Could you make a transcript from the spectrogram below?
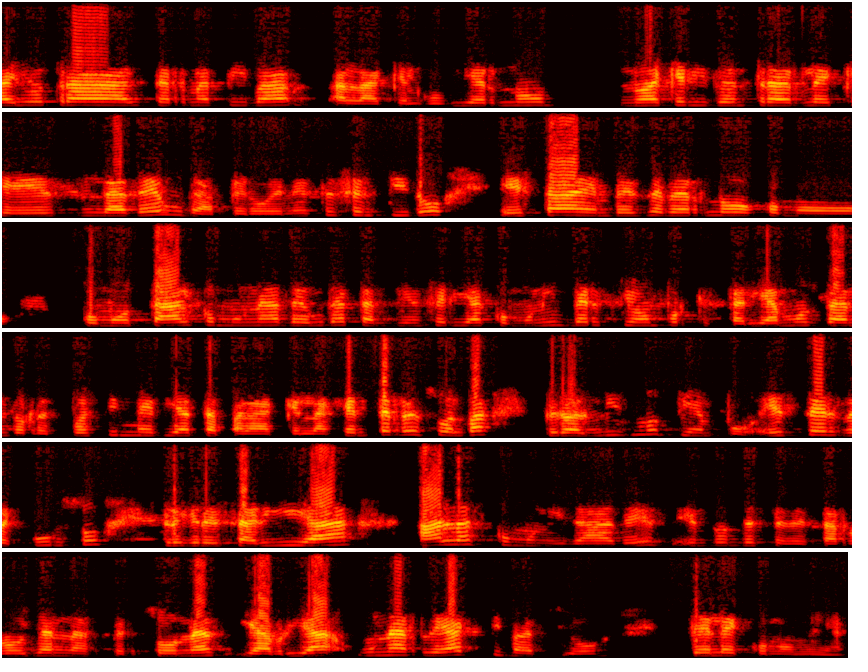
hay otra alternativa a la que el gobierno no ha querido entrarle que es la deuda, pero en ese sentido esta en vez de verlo como como tal, como una deuda, también sería como una inversión porque estaríamos dando respuesta inmediata para que la gente resuelva, pero al mismo tiempo este recurso regresaría a las comunidades en donde se desarrollan las personas y habría una reactivación de la economía.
